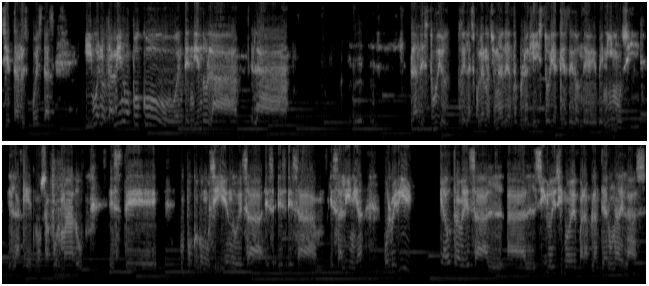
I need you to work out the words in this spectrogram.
ciertas respuestas. Y bueno, también un poco entendiendo la, la plan de estudios de la Escuela Nacional de Antropología e Historia, que es de donde venimos y en la que nos ha formado, este, un poco como siguiendo esa, es- es- esa, esa línea, volvería otra vez al, al siglo XIX para plantear una de las,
